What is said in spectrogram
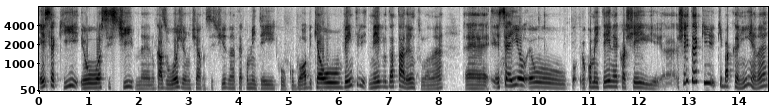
Esse aqui eu assisti, né? No caso, hoje eu não tinha assistido, né? Até comentei com, com o Bob, que é o Ventre Negro da Tarântula, né? É, esse aí eu, eu, eu, comentei, né? Que eu achei. Achei até que, que bacaninha, né?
